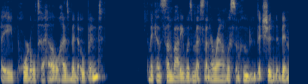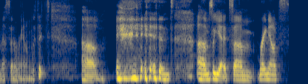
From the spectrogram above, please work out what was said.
a portal to hell has been opened because somebody was messing around with some hoodoo that shouldn't have been messing around with it. Um, and um, so yeah, it's um right now it's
